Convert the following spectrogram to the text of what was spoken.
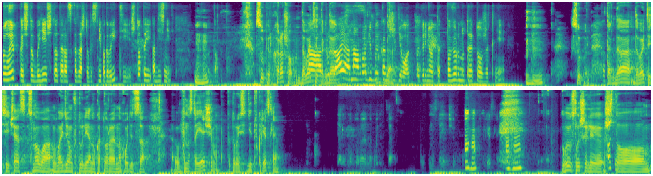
улыбкой, чтобы ей что-то рассказать, чтобы с ней поговорить и что-то ей объяснить. Угу. Вот Супер, хорошо. Давайте а тогда. Другая, она вроде бы как да. ждет, повернет, повернутая тоже к ней. Угу. Супер. Тогда давайте сейчас снова войдем в ту Лену, которая находится в настоящем, которая сидит в кресле. Угу. Угу. Вы услышали, okay. что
